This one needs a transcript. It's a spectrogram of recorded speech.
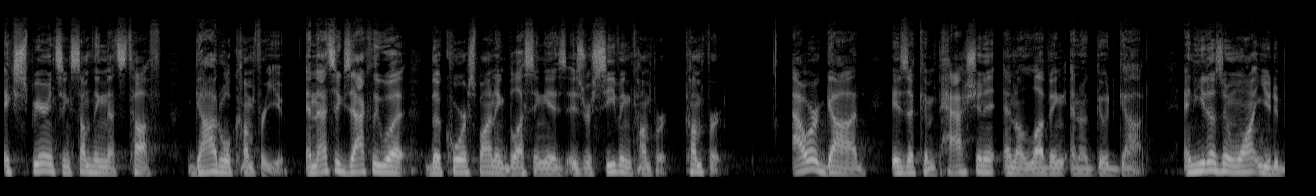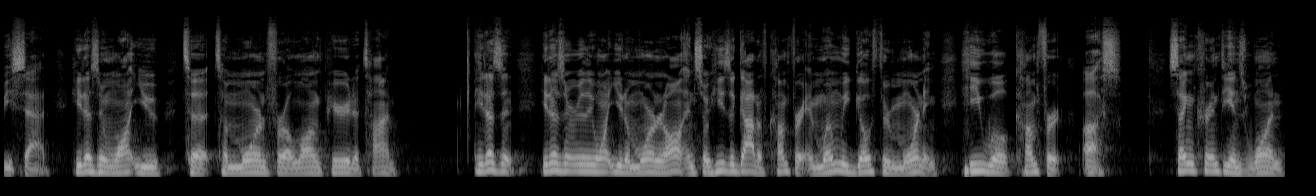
experiencing something that's tough, God will comfort you. And that's exactly what the corresponding blessing is, is receiving comfort. Comfort. Our God is a compassionate and a loving and a good God. And he doesn't want you to be sad. He doesn't want you to, to mourn for a long period of time. He doesn't, he doesn't really want you to mourn at all. And so he's a God of comfort. And when we go through mourning, he will comfort us. Second Corinthians 1,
